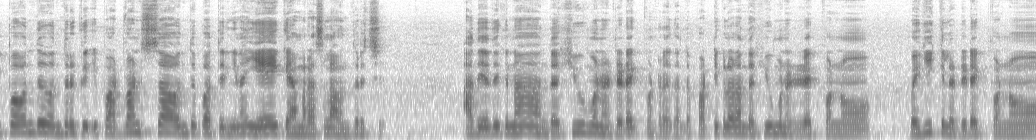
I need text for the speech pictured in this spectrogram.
இப்போ வந்து வந்திருக்கு. இப்போ அட்வான்ஸாக வந்து பார்த்தீங்கன்னா ஏஐ கேமராஸ்லாம் வந்துருச்சு. அது எதுக்குன்னா அந்த ஹியூமனை டிடெக்ட் பண்ணுறதுக்கு அந்த பர்டிகுலராக அந்த ஹியூமனை டிடெக்ட் பண்ணும். வெஹிக்கிளை டிடெக்ட் பண்ணும்.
